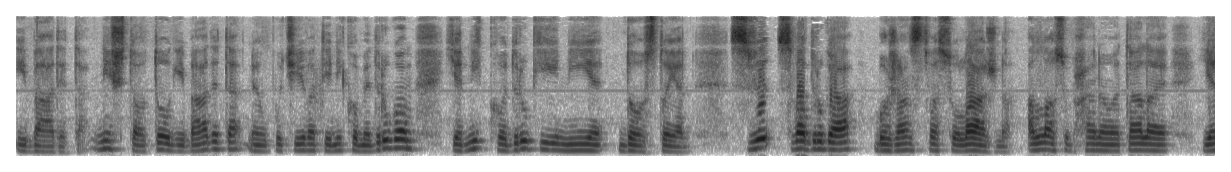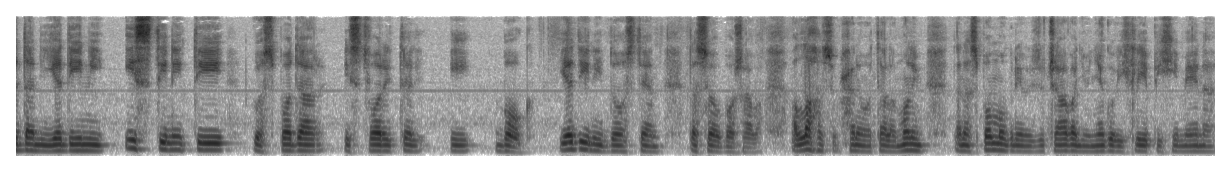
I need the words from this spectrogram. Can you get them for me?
ibadeta. Ništa od tog ibadeta ne upućivati nikome drugom jer niko drugi nije dostojan. Sve, sva druga božanstva su lažna. Allah subhanahu wa ta'ala je jedan jedini istiniti gospodar i stvoritelj i Bog, jedini dostojan da se obožava. Allahu subhanahu wa ta'ala molim da nas pomogne u izučavanju njegovih lijepih imena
